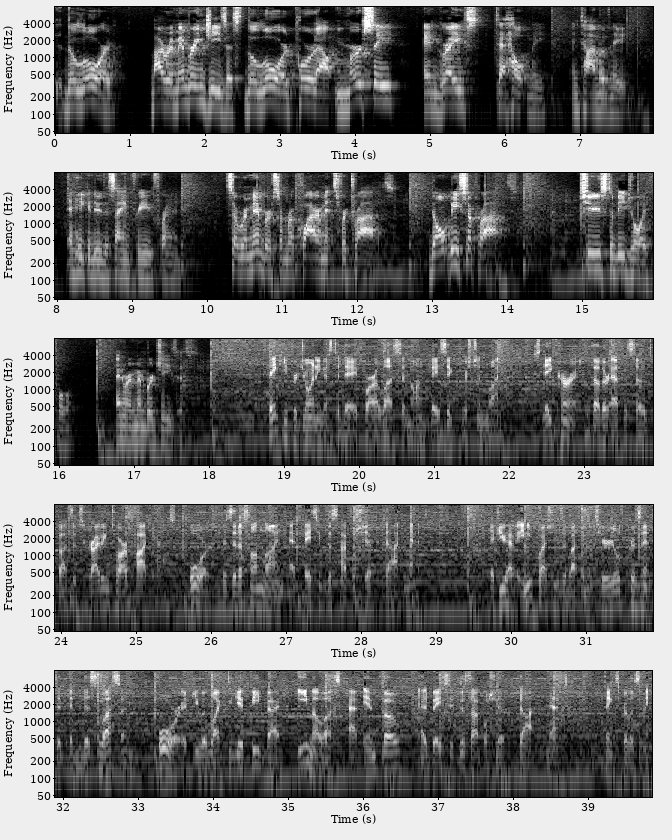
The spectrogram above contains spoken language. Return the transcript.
The Lord, by remembering Jesus, the Lord poured out mercy and grace to help me in time of need. And He can do the same for you, friend. So remember some requirements for trials. Don't be surprised. Choose to be joyful and remember Jesus. Thank you for joining us today for our lesson on basic Christian life. Stay current with other episodes by subscribing to our podcast or visit us online at basicdiscipleship.net. If you have any questions about the materials presented in this lesson, or if you would like to give feedback, email us at info at basicdiscipleship.net. Thanks for listening.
